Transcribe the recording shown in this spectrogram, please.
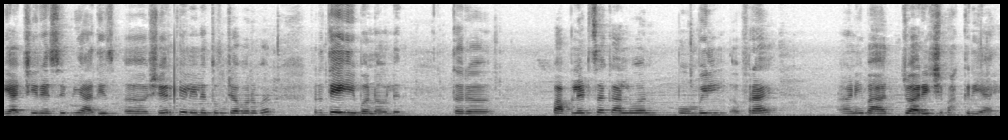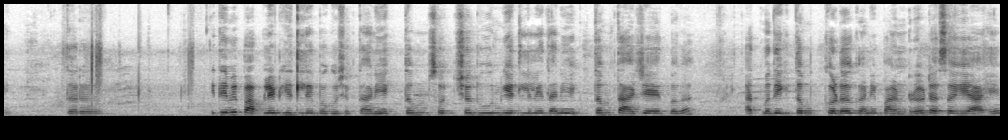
याची रेसिपी आधीच शेअर केलेली आहे तुमच्याबरोबर. तर तेही बनवलेत. तर पापलेटचं कालवण बोंबील फ्राय आणि भात ज्वारीची भाकरी आहे. तर इथे मी पापलेट घेतले बघू शकता आणि एकदम स्वच्छ धुवून घेतलेले आहेत आणि एकदम ताजे आहेत बघा. आतमध्ये एकदम कडक आणि पांढरट असं हे आहे.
